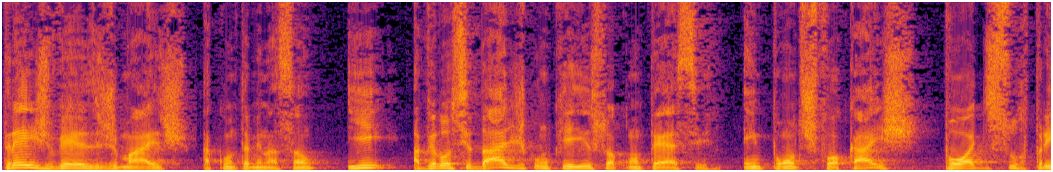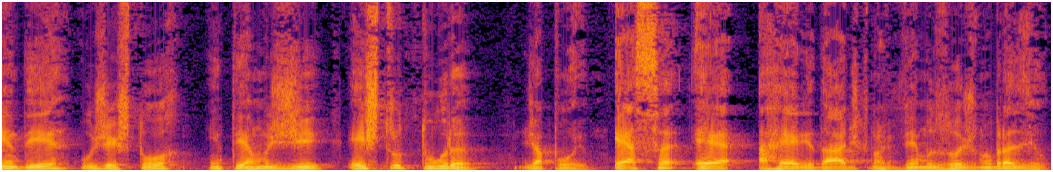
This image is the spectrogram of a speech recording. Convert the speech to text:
três vezes mais a contaminação. E a velocidade com que isso acontece em pontos focais pode surpreender o gestor em termos de estrutura de apoio. Essa é a realidade que nós vivemos hoje no Brasil.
